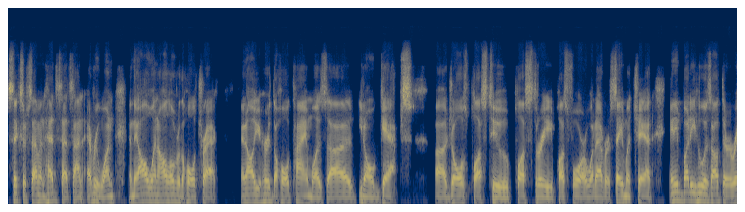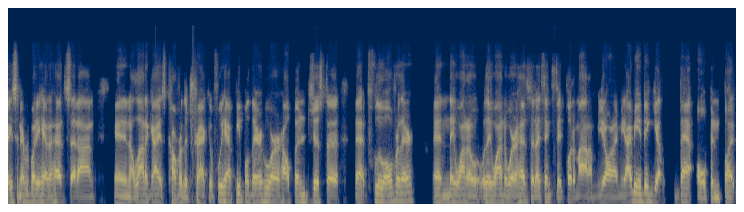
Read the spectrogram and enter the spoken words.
six or seven headsets on everyone and they all went all over the whole track and all you heard the whole time was uh, you know gaps. Uh, Joel's plus two, plus three, plus four, whatever. Same with Chad. Anybody who was out there racing, everybody had a headset on, and a lot of guys cover the track. If we have people there who are helping, just uh, that flew over there, and they want to they wanted to wear a headset, I think they put them on them. You know what I mean? I mean, it didn't get that open, but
